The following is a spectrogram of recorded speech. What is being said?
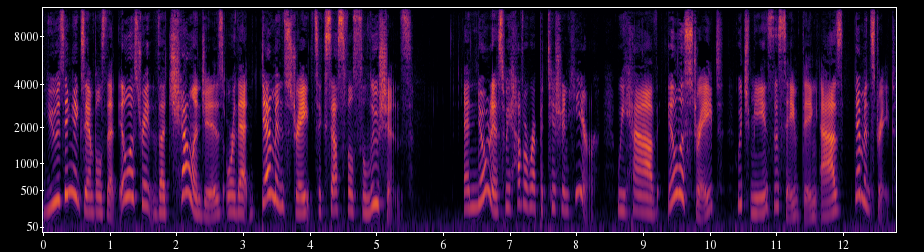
using examples that illustrate the challenges or that demonstrate successful solutions. And notice we have a repetition here. We have illustrate, which means the same thing as demonstrate.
